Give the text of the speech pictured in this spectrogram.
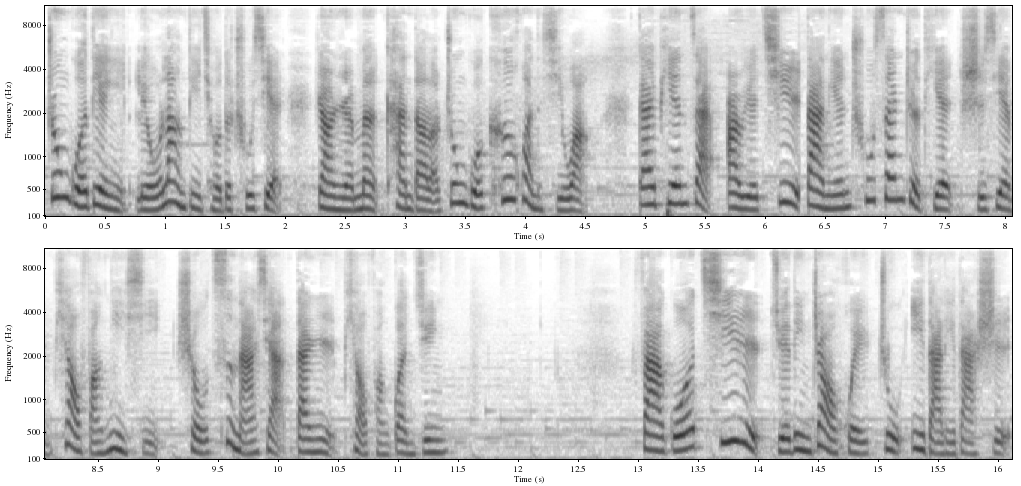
中国电影《流浪地球》的出现，让人们看到了中国科幻的希望。该片在二月七日大年初三这天实现票房逆袭，首次拿下单日票房冠军。法国七日决定召回驻意大利大使，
